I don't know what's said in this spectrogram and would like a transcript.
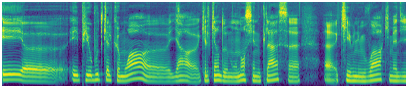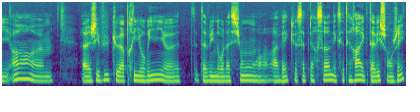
Et, euh, et puis au bout de quelques mois, euh, il y a quelqu'un de mon ancienne classe qui est venu me voir, qui m'a dit Ah, j'ai vu que a priori, tu avais une relation avec cette personne, etc., et que tu avais changé.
